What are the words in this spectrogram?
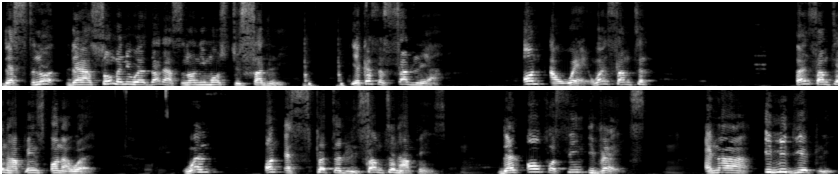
there's no there are so many words that are synonymous to suddenly yɛka sɛ suddenly a unaware when something when something happens unaware Okay. when unexpectedly something happens Mm. then unforeseen events Mm. and uh, immediately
